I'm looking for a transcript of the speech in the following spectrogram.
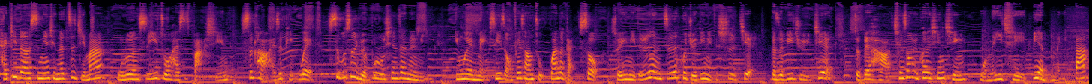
还记得十年前的自己吗？无论是衣着还是发型，思考还是品味，是不是远不如现在的你？因为美是一种非常主观的感受，所以你的认知会决定你的世界。跟着 VG 与 Jack，准备好轻松愉快的心情，我们一起变美吧。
